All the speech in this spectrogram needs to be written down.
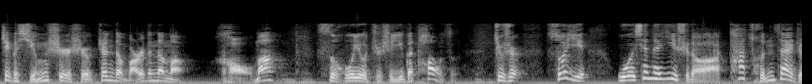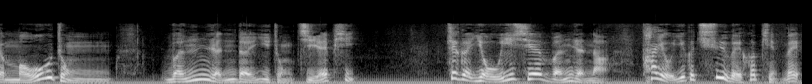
这个形式是真的玩的那么好吗？似乎又只是一个套子。就是，所以我现在意识到啊，它存在着某种。文人的一种洁癖，这个有一些文人呐，他有一个趣味和品味。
